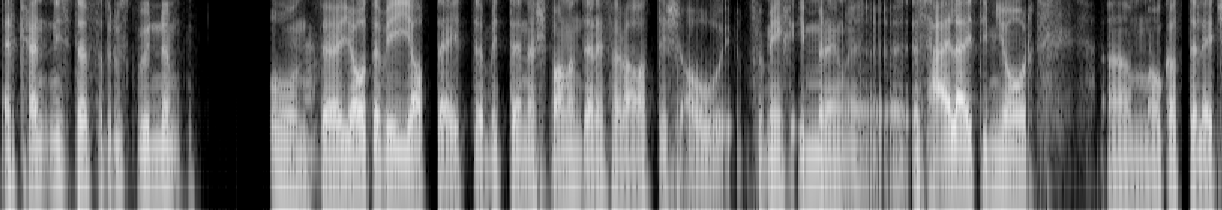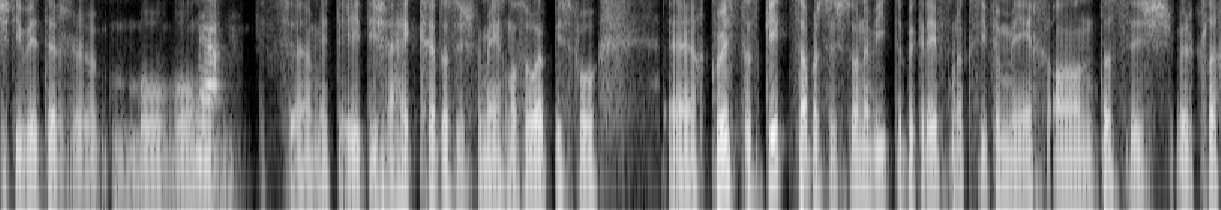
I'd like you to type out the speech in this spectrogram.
Erkenntnisse daraus gewinnen und äh, ja, der WI-Update mit diesen spannenden Referaten ist auch für mich immer ein, äh, ein Highlight im Jahr. Ähm, auch gerade der letzte wieder, wo, wo ja. jetzt, äh, mit ethischen Hacker, das ist für mich noch so etwas von, äh, ich wusste, das gibt es, aber es ist so ein weiter Begriff noch für mich und das ist wirklich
